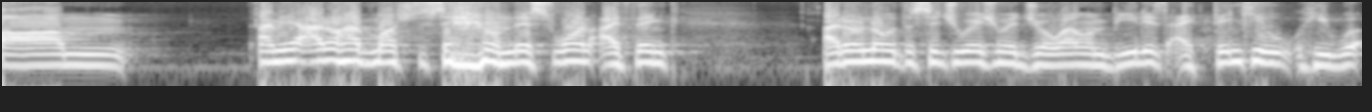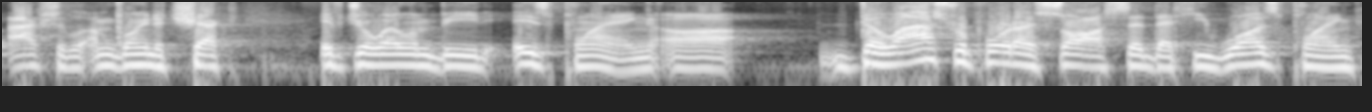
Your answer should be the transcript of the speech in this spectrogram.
Um, I mean, I don't have much to say on this one. I think I don't know what the situation with Joel Embiid is. I think he he will actually. I'm going to check if Joel Embiid is playing. Uh, the last report I saw said that he was playing,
